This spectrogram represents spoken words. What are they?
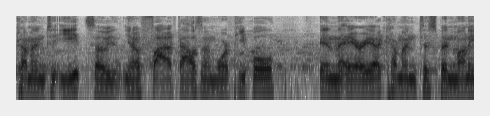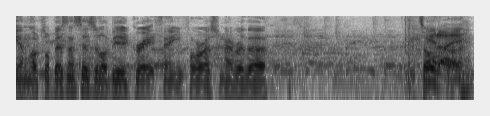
coming to eat. So you know, five thousand more people in the area coming to spend money in local businesses. It'll be a great thing for us whenever the it's all you know, done.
